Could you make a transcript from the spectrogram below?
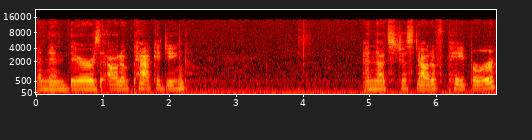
And then there's out of packaging. and that's just out of paper.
